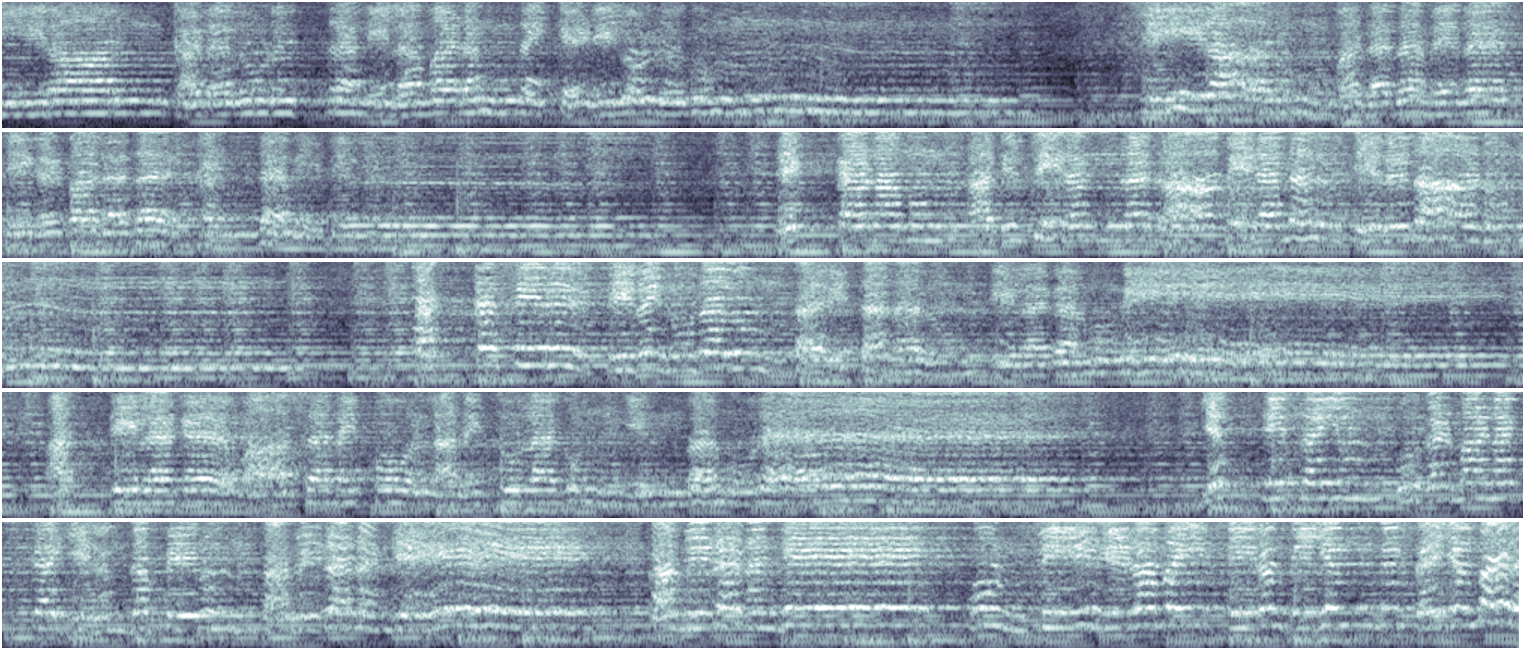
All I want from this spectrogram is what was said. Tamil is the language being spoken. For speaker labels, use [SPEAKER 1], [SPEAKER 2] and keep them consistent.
[SPEAKER 1] நீராறும் கடலுடுத்த நிலமடந்தை கெழிலொழுகும். சீராரும் மதனமென திகழ்வரத கண்டமிதில் எக்கணமும் அதில் சிறந்த திராவிடனல் திருநாடும். தக்க சிறு பிறை நுதலும் தரித்தனரும் திலகம். திலக வாசனை போல் அனைத்துலகும் இன்பமுற. எத்திசையும் புகழ் மணக்க இருந்த பெரும் தமிழனங்கே தமிழனங்கே உன் சீரிழமை திறந்து செயல் செயல்பட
